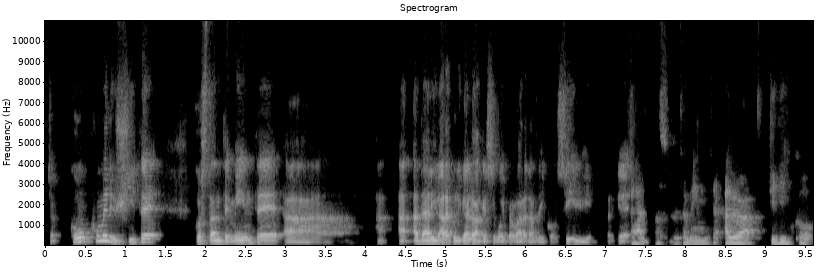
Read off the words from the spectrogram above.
Cioè, com, come riuscite costantemente a, a, ad arrivare a quel livello, anche se vuoi provare a dare dei consigli? Perché... Certo, assolutamente. Allora, ti dico,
